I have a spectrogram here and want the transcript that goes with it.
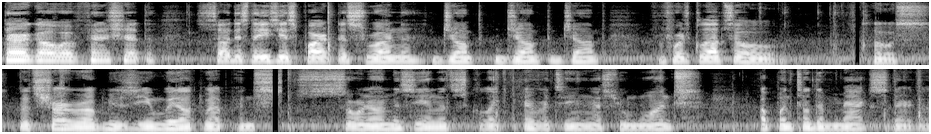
There we go. We finished it. So this is the easiest part. Just run, jump, jump, jump before it collapse. So close. Let's try rob museum without weapons. So we're now in museum. Let's collect everything as we want up until the max. There we go.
